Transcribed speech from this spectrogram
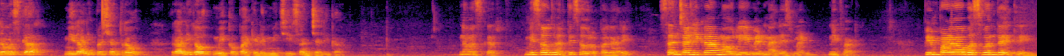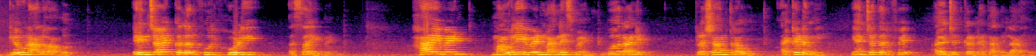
नमस्कार मी राणी प्रशांत राऊत राणी राऊत मेकअप अकॅडमीची संचालिका. नमस्कार मी सौ धरती सौरभ पगारे संचालिका माऊली इव्हेंट मॅनेजमेंट निफाड. पिंपळगाव बसवंत येथे घेऊन आलो आहोत. एन्जॉय कलरफुल होळी असा इव्हेंट हा इव्हेंट माऊली इव्हेंट मॅनेजमेंट व राणी प्रशांत राऊत अकॅडमी यांच्यातर्फे आयोजित करण्यात आलेला आहे.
